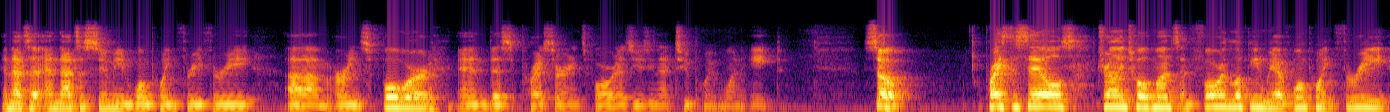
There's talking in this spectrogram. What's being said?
and that's a and that's assuming 1.33 um, earnings forward, and this price earnings forward is using that 2.18. So Price to sales, trailing 12 months and forward looking, we have 1.3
